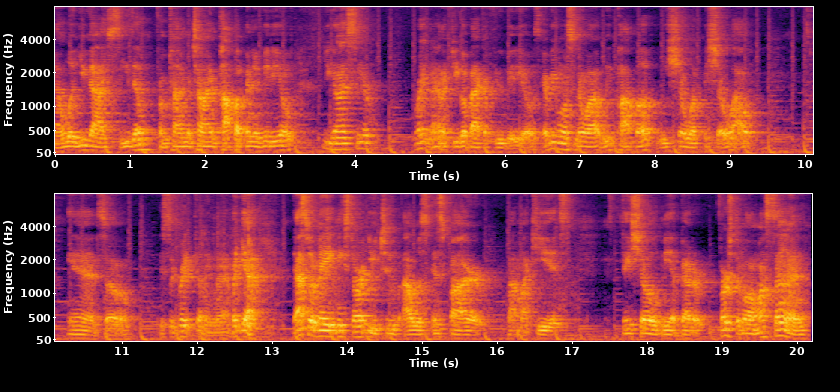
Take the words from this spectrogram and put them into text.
Now, will you guys see them from time to time pop up in a video? You guys see them right now. If you go back a few videos, every once in a while we pop up, we show up and show out. And so it's a great feeling, man. But yeah, that's what made me start YouTube. I was inspired by my kids. They showed me a better, first of all, my son,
